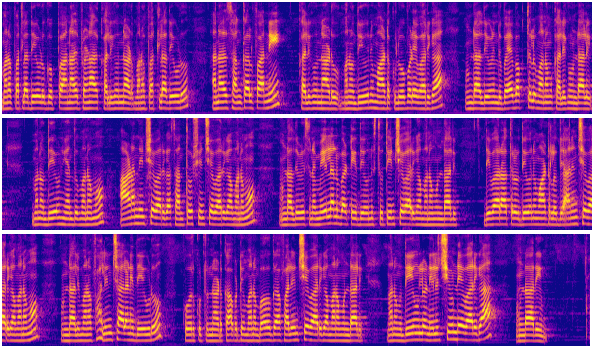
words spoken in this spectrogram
మన పట్ల దేవుడు గొప్ప అనాది ప్రణాళిక కలిగి ఉన్నాడు. మన పట్ల దేవుడు అనాది సంకల్పాన్ని కలిగి ఉన్నాడు. మనం దేవుని మాటకు లోపడే వారిగా ఉండాలి. దేవుని భయభక్తులు మనం కలిగి ఉండాలి. మనం దేవుని యందు మనము ఆనందించేవారిగా సంతోషించేవారిగా మనము ఉండాలి. దేవుడు ఇస్తున్న మేళ్ళను బట్టి దేవుని స్తుతించేవారిగా మనం ఉండాలి. దివారాత్రులు దేవుని మాటలు ధ్యానించేవారిగా మనము ఉండాలి. మనం ఫలించాలని దేవుడు కోరుకుంటున్నాడు కాబట్టి మనం బహుగా ఫలించే వారిగా మనం ఉండాలి. మనము దేవునిలో నిలిచి ఉండేవారిగా ఉండాలి.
